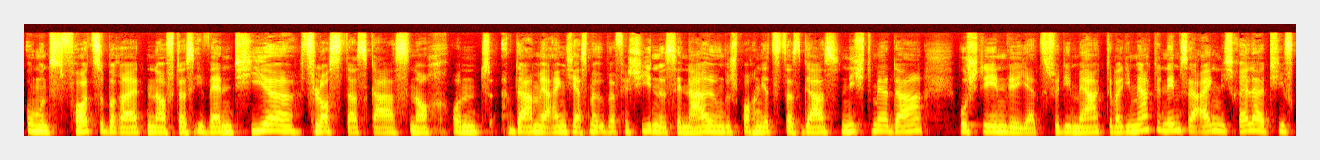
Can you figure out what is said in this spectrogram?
um uns vorzubereiten auf das Event hier, floss das Gas noch. Und da haben wir eigentlich erstmal über verschiedene Szenarien gesprochen. Jetzt ist das Gas nicht mehr da. Wo stehen wir jetzt für die Märkte? Weil die Märkte nehmen es ja eigentlich relativ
